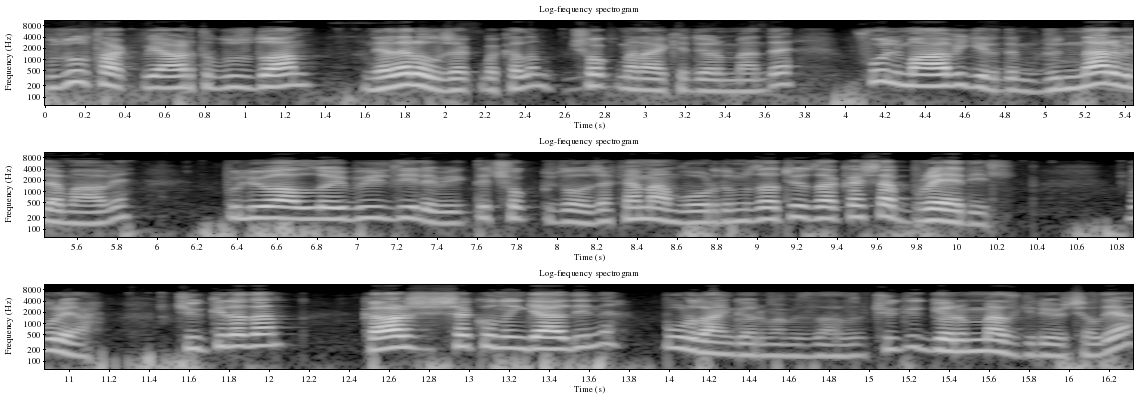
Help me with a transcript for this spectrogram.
buzul takviye artı buzdoğan neler olacak bakalım. Çok merak ediyorum ben de. Full mavi girdim. Rünler bile mavi. Blue Alloy build ile birlikte çok güzel olacak. Hemen ward'umuzu atıyoruz arkadaşlar. Buraya değil. Buraya. Çünkü neden? Karşı Shaco'nun geldiğini buradan görmemiz lazım. Çünkü görünmez giriyor çalıya.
